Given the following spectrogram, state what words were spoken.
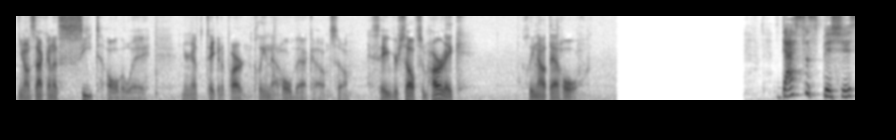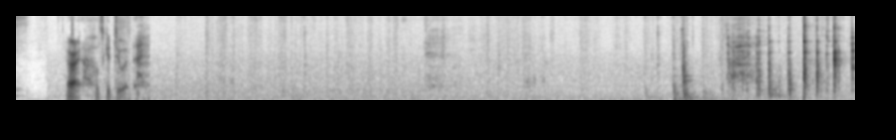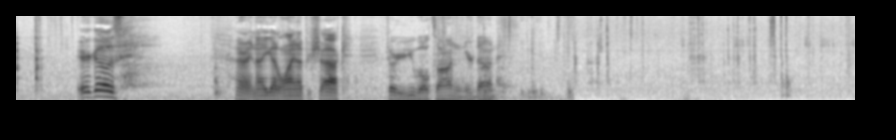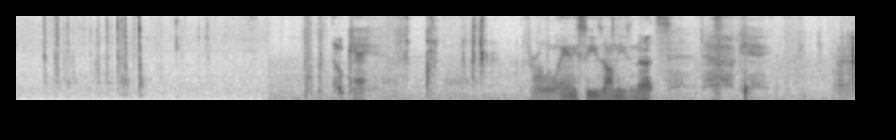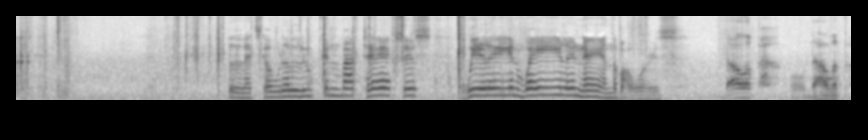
you know, it's not gonna seat all the way. You're gonna have to take it apart and clean that hole back out. So save yourself some heartache clean out that hole. That's suspicious. All right, let's get to it. Here it goes. All right, now you got to line up your shock, throw your U-bolts on, and you're done. Okay. Throw a anti-seize on these nuts. Okay. Let's go to Luckenbach, Texas. Willie and Waylon and the boys. Dollop, little dollop.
